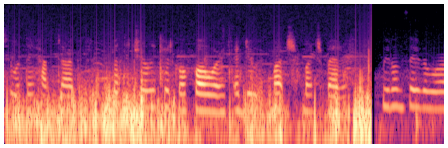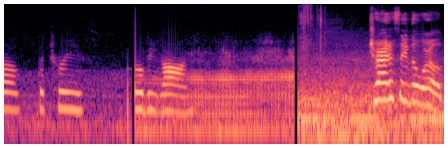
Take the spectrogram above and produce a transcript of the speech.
to what they have done, but they truly could go forward and do it much, much better. If we don't save the world, the trees will be gone. Try to save the world.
